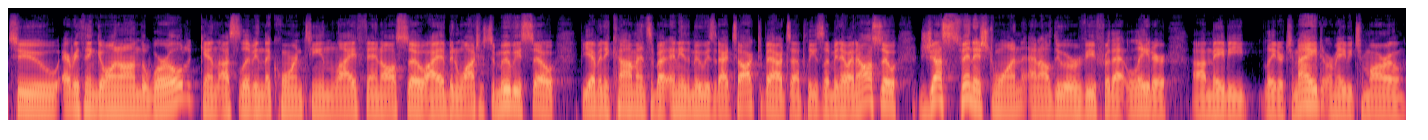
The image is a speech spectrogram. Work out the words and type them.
to everything going on in the world. Again, us living the quarantine life. And also, I have been watching some movies. So if you have any comments about any of the movies that I talked about, uh, please let me know. And I also just finished one, and I'll do a review for that later, uh, maybe later tonight or maybe tomorrow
